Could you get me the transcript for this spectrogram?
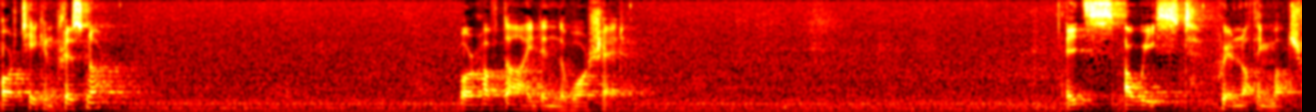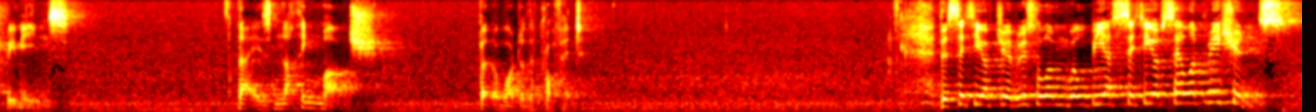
or taken prisoner or have died in the warshed. It's a waste where nothing much remains. That is nothing much but the word of the prophet. The city of Jerusalem will be a city of celebrations,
